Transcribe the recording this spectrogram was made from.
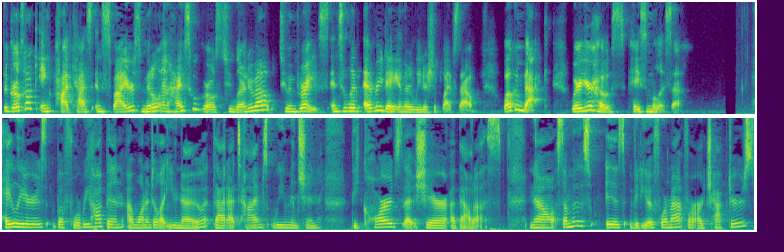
The Girl Talk Inc. podcast inspires middle and high school girls to learn about, to embrace, and to live every day in their leadership lifestyle. Welcome back. We're your hosts, Pace and Melissa. Hey, leaders, before we hop in, I wanted to let you know that at times we mention the cards that share about us. Now, some of this is video format for our chapters,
